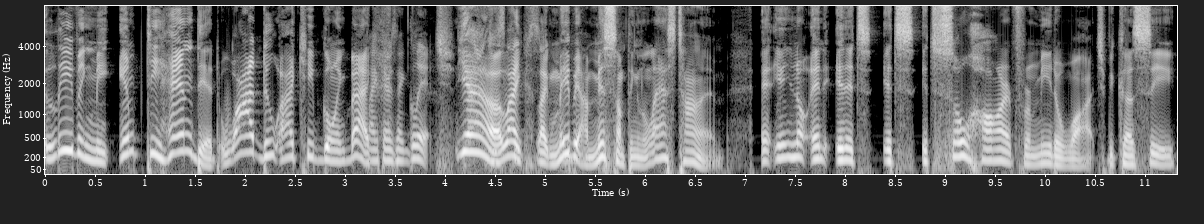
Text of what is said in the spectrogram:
leaving me empty-handed. Why do I keep going back? Like there's a glitch. Yeah, like keeps... like maybe I missed something the last time. And, and you know, and, and it's it's it's so hard for me to watch because see,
